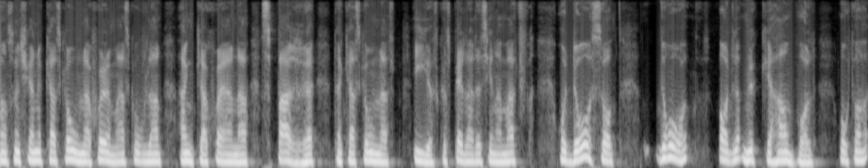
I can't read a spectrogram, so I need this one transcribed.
De som känner Karlskrona, Sjömansskolan, Ankarstjärna, Sparre, där Karlskrona IFK spelade sina matcher. Och då så, då var det mycket handboll och då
